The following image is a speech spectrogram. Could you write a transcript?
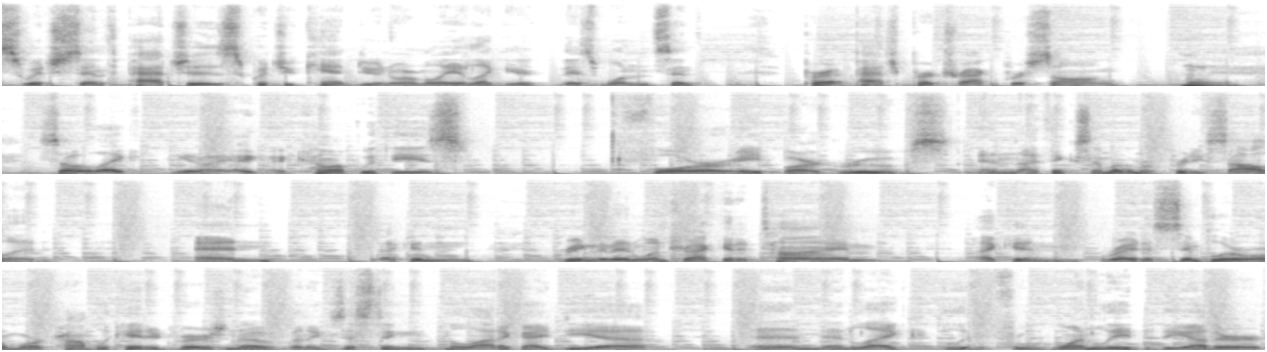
switch synth patches, which you can't do normally. Like there's one synth per, patch per track per song. Hmm. So like, you know, I, I come up with these four or eight bar grooves, and I think some of them are pretty solid. And I can bring them in one track at a time. I can write a simpler or more complicated version of an existing melodic idea, and and like from one lead to the other.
